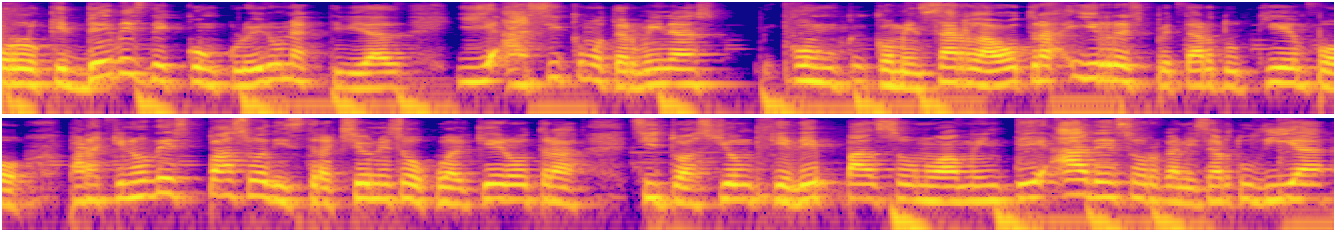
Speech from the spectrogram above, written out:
Por lo que debes de concluir una actividad y así como terminas, con comenzar la otra y respetar tu tiempo para que no des paso a distracciones o cualquier otra situación que dé paso nuevamente a desorganizar tu día,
